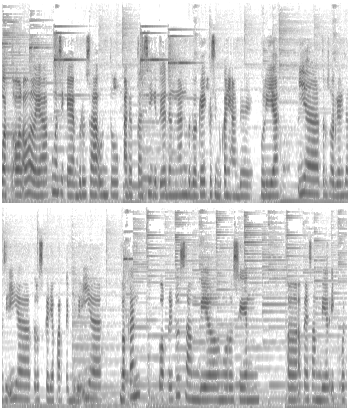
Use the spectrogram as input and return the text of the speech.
waktu awal-awal ya aku masih kayak berusaha untuk adaptasi gitu ya dengan berbagai kesibukan yang ada. Kuliah iya terus organisasi iya terus kerja part time juga iya bahkan waktu itu sambil ngurusin uh, apa ya sambil ikut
